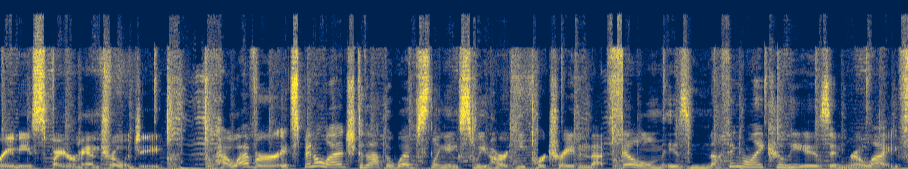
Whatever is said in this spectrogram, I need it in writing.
Raimi's Spider Man trilogy. However, it's been alleged that the web slinging sweetheart he portrayed in that film is nothing like who he is in real life.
